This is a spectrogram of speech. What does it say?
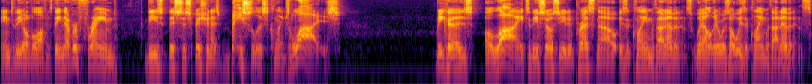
into the Oval Office. They never framed these this suspicion as baseless claims, lies. Because a lie to the Associated Press now is a claim without evidence. Well, there was always a claim without evidence.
